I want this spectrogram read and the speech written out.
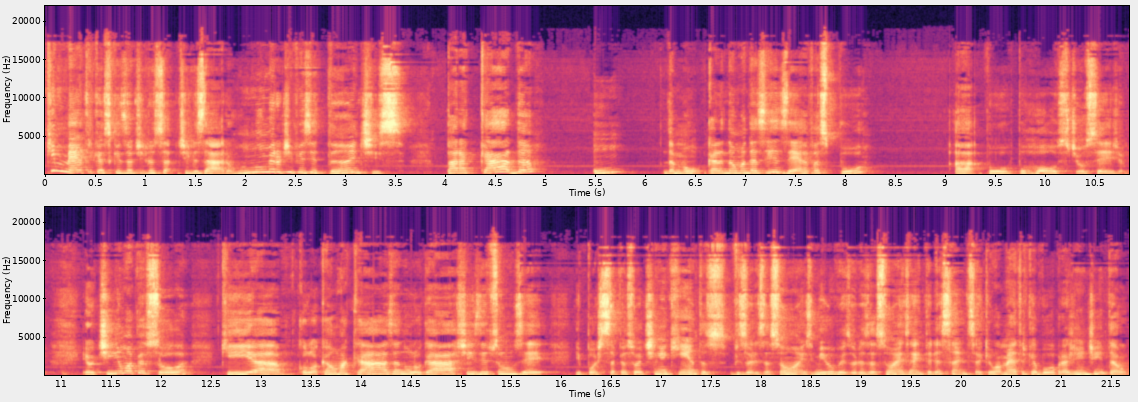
Que métricas que eles utilizaram? Um número de visitantes para cada um, cada uma das reservas por uh, por, por host, ou seja, eu tinha uma pessoa que ia colocar uma casa no lugar XYZ e, poxa, essa pessoa tinha 500 visualizações, mil visualizações, é interessante, isso aqui é uma métrica boa pra gente então.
